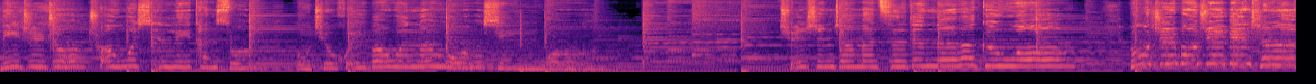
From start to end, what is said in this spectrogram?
你执着闯我心里探索，不求回报温暖我心窝。全身长满刺的那个我，不知不觉变成了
